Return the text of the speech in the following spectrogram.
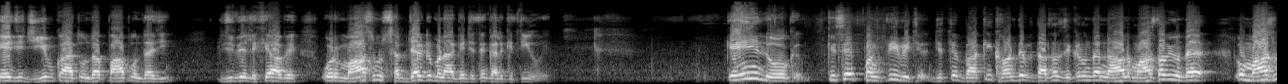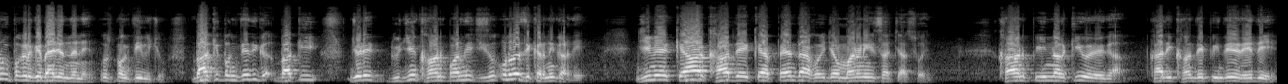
ਇਹ ਜੀ ਜੀਵ ਕਾਤ ਹੁੰਦਾ, ਪਾਪ ਹੁੰਦਾ ਜੀ, ਜਿਹਦੇ ਲਿਖਿਆ ਹੋਵੇ ਔਰ ਮਾਸ ਨੂੰ ਸਬਜੈਕਟ ਬਣਾ ਕੇ ਜਿੱਥੇ ਗੱਲ ਕੀਤੀ ਹੋਵੇ। ਕਈ ਲੋਕ ਕਿਸੇ ਪੰਕਤੀ ਵਿੱਚ, ਜਿੱਥੇ ਬਾਕੀ ਖਾਣ ਦੇ ਪਦਾਰਥਾਂ ਦਾ ਜ਼ਿਕਰ ਹੁੰਦਾ, ਨਾਲ ਮਾਸ ਦਾ ਵੀ ਹੁੰਦਾ ਹੈ, ਉਹ ਮਾਸ ਨੂੰ ਪਕੜ ਕੇ ਬਹਿ ਜਾਂਦੇ ਨੇ ਉਸ ਪੰਕਤੀ ਵਿੱਚੋਂ। ਬਾਕੀ ਪੰਕਤੀਆਂ ਦੀ ਗ- ਬਾਕੀ ਜਿਹੜੇ ਦੂਜੀਆਂ ਖਾਣ ਪਾਣ ਦੀ ਚੀਜ਼ਾਂ, ਉਹਨਾਂ ਦਾ ਜ਼ਿਕਰ ਨਹੀਂ ਕਰਦੇ। ਜਿਵੇਂ ਕਿਆ ਖਾਦੇ ਕਿਆ ਪਹਿਨਦਾ ਹੋਏ, ਜੋ ਮਨ ਨਹੀਂ ਸੱਚਾ ਸੋਏ। ਖਾਣ ਪੀਣ ਨਾਲ ਕੀ ਹੋਏਗਾ? ਖਾਲੀ ਖਾਂਦੇ ਪੀਂਦੇ ਰਹਦੇ।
